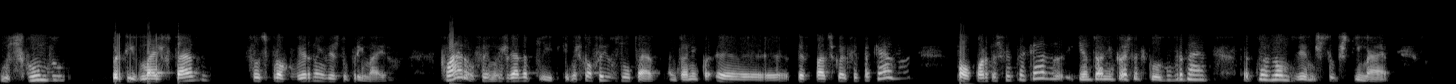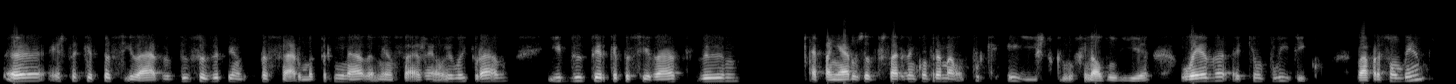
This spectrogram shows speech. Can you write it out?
o segundo partido mais votado fosse para o governo em vez do primeiro. Claro, foi uma jogada política, mas qual foi o resultado? António, uh, Pedro Passos foi para casa, Paulo Portas foi para casa e António Costa ficou a governar. Portanto, nós não devemos subestimar uh, esta capacidade de fazer passar uma determinada mensagem ao eleitorado e de ter capacidade de apanhar os adversários em contramão. Porque é isto que, no final do dia, leva a que um político vá para São Bento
